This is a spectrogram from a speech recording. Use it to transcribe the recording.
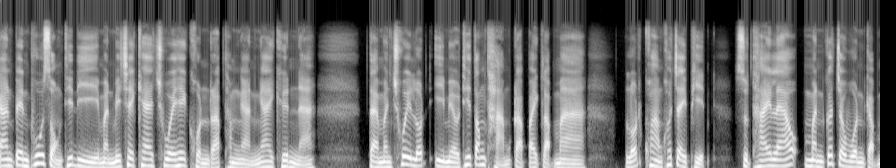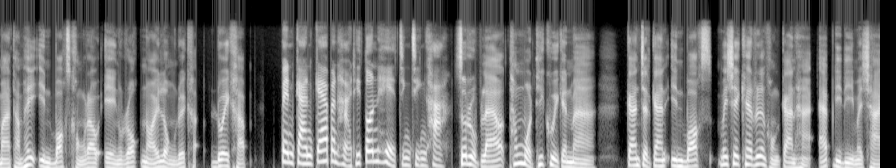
การเป็นผู้ส่งที่ดีมันไม่ใช่แค่ช่วยให้คนรับทำงานง่ายขึ้นนะ แต่มันช่วยลดอีเมลที่ต้องถามกลับไปกลับมา ลดความเข้าใจผิด สุดท้ายแล้วมันก็จะวนกลับมาทำให้อินบ็อกซ์ของเราเองรกน้อยลงด้วยครับด้วยครับ เป็นการแก้ปัญหาที่ต้นเหตุจริง ๆ ค่ะ สรุปแล้วทั้งหมดที่คุยกันมา การจัดการอินบ็อกซ์ไม่ใช่แค่เรื่องของการหาแอปดีๆ มาใช้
